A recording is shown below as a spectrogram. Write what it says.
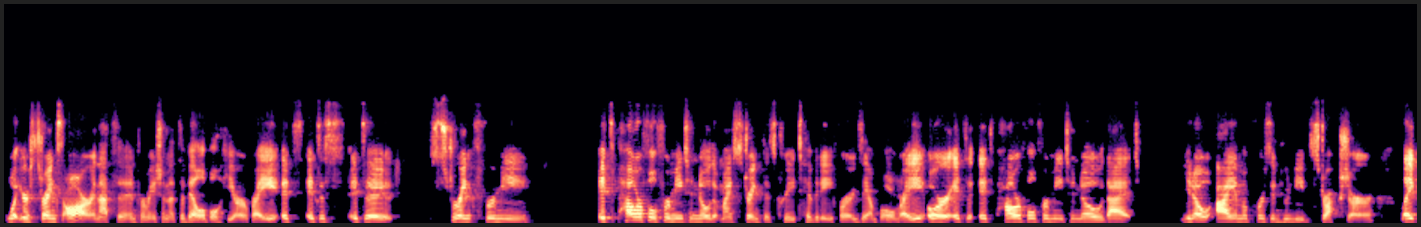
what your strengths are and that's the information that's available here right? It's it's a it's a strength for me. It's powerful for me to know that my strength is creativity for example yeah. right? Or it's it's powerful for me to know that you know i am a person who needs structure. Like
